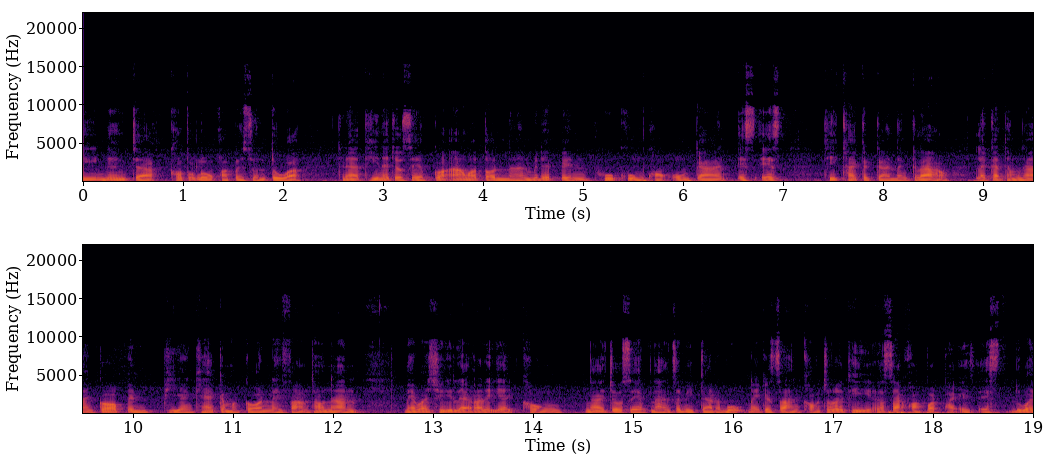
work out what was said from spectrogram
นีเนื่องจากข้อตกลงความเป็นส่วนตัว ขณะที่นายโจเซฟก็อ้างว่าตนนั้นไม่ได้เป็นผู้คุมขององค์การ SS ที่ค่ายกักกันดังกล่าว และการทำงานก็เป็นเพียงแค่กรรมกรในฟาร์มเท่านั้น แม้ว่าชื่อและรายละเอียดของนายโจเซฟนั้นจะมีการระบุในเอกสารของเจ้าหน้าที่รักษาความปลอดภัย SS ด้วย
